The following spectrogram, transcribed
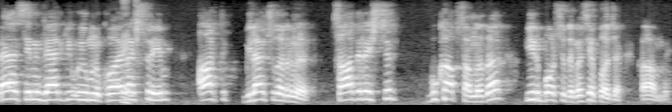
ben senin vergi uyumunu kolaylaştırayım. Artık bilançolarını sadeleştir. Bu kapsamda da bir borç ödemesi yapılacak Kaan Bey.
